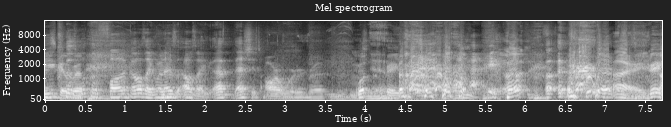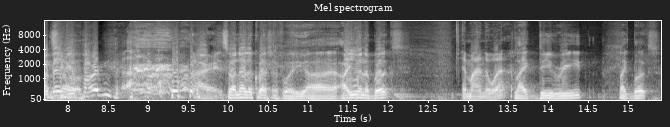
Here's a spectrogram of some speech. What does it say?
mean? Fiasco, 'Cause bro. What the fuck? I was like, bro, that's, I was like, that, that's just our word, bro. What? Crazy. All right. Great. I beg So- your pardon. All right. So another question for you. Uh, are you in the books? Am I in the what? Like, do you read like books?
